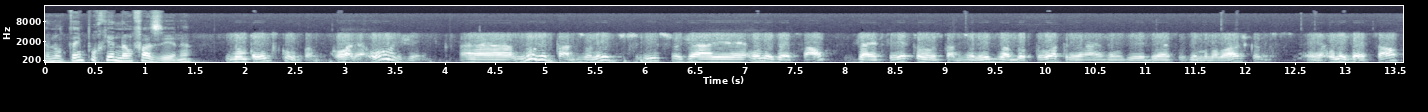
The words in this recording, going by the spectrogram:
não tem por que não fazer, né? Não tem desculpa. Olha, hoje, ah, nos Estados Unidos, isso já é universal já é feito, os Estados Unidos adotou a triagem de doenças imunológicas é, universal.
